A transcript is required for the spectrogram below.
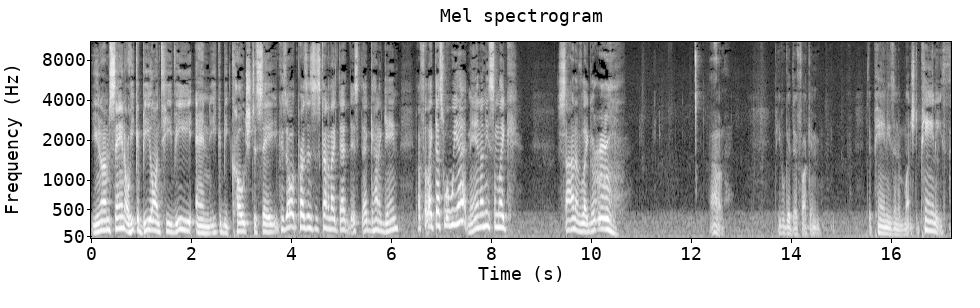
You know what I'm saying? Or he could be on TV and he could be coached to say because all presidents is kind of like that. It's that kind of game. I feel like that's where we at, man. I need some like sign of like, ugh. I don't know. People get their fucking The panties in a bunch. The panties.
